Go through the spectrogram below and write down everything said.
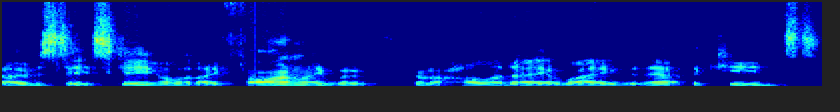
overseas ski holiday. Finally, we've got a holiday away without the kids.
